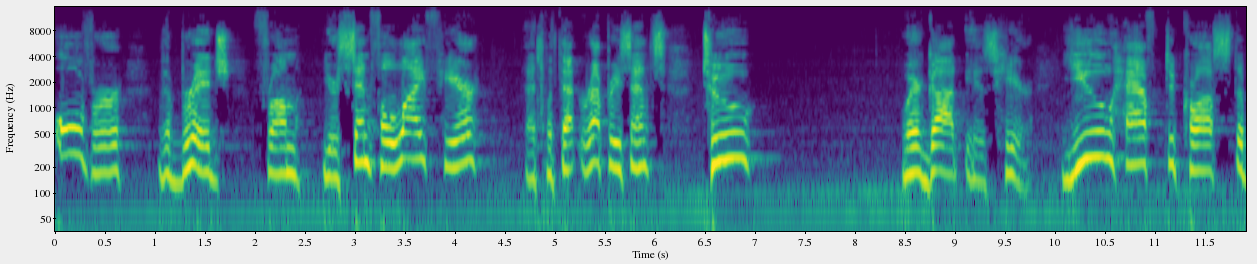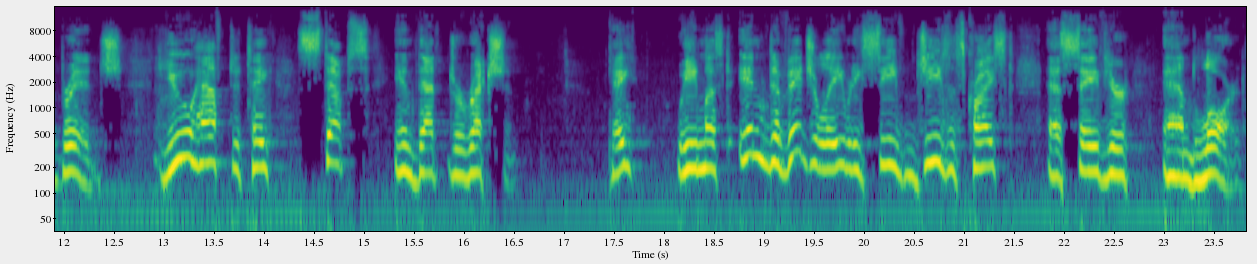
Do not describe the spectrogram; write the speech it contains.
over the bridge from your sinful life here, that's what that represents, to where God is here. You have to cross the bridge. You have to take steps in that direction. Okay? We must individually receive Jesus Christ as Savior and Lord.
